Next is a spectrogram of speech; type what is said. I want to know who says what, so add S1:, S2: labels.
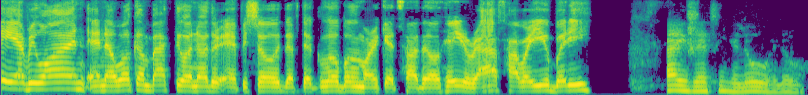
S1: Hey everyone, and uh, welcome back to another episode of the Global Markets Huddle. Hey Raf, how are you, buddy?
S2: Hi, Jesse. Hello, hello.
